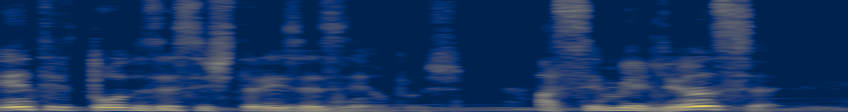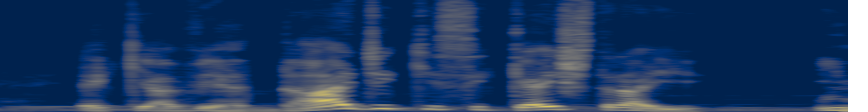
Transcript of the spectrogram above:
entre todos esses três exemplos? A semelhança é que a verdade que se quer extrair em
